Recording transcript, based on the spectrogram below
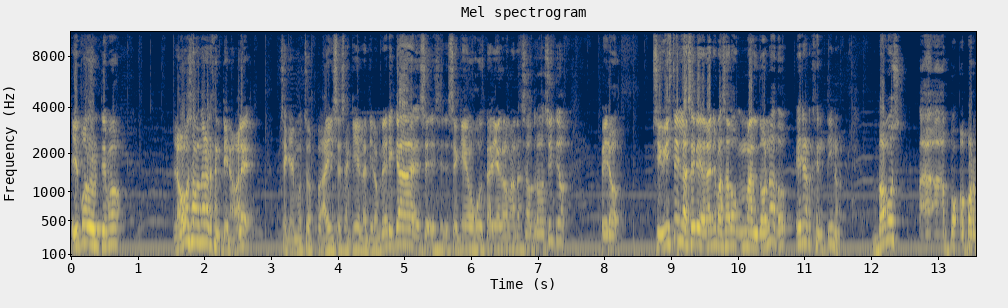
Y por último, lo vamos a mandar a Argentina, ¿vale? Sé que hay muchos países aquí en Latinoamérica, sé, que os gustaría que lo mandase a otro sitio, pero si visteis la serie del año pasado, Maldonado era argentino. Vamos a, a po- a por,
